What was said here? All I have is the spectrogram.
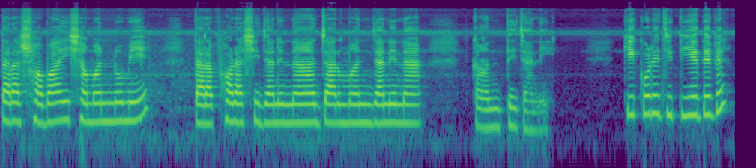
তারা সবাই সামান্য মেয়ে। তারা ফরাসি জানে না, জার্মান জানে না, কানতে জানে। কি করে জিতিয়ে দেবে?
